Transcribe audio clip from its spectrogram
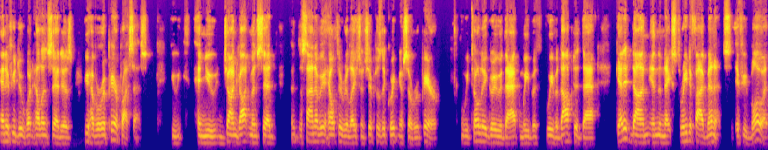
and if you do what Helen said is you have a repair process. You and you, John Gottman said, the sign of a healthy relationship is the quickness of repair. We totally agree with that, and we've we've adopted that. Get it done in the next three to five minutes. If you blow it,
